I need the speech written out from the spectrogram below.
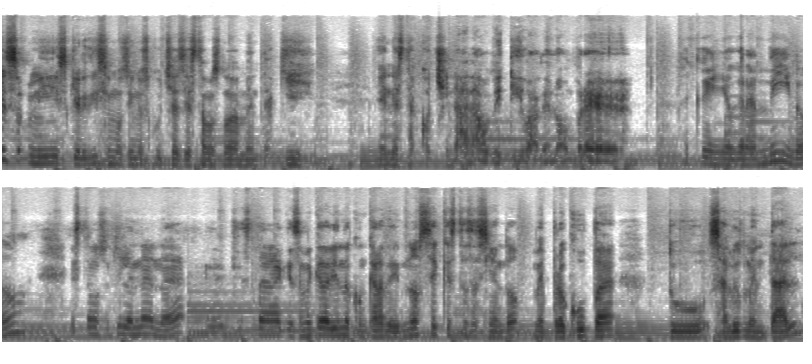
Pues mis queridísimos y no escuchas, ya estamos nuevamente aquí en esta cochinada auditiva de nombre Pequeño Grandino. Estamos aquí la nana eh, que está que se me queda viendo con cara de no sé qué estás haciendo, me preocupa tu salud mental,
